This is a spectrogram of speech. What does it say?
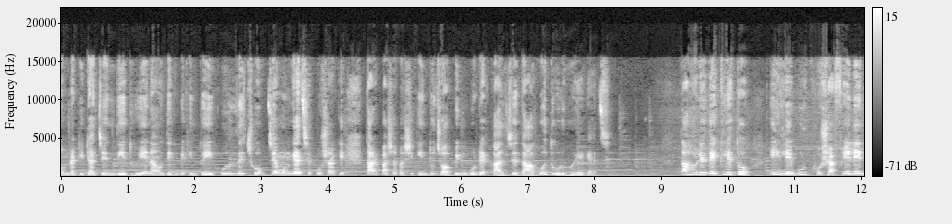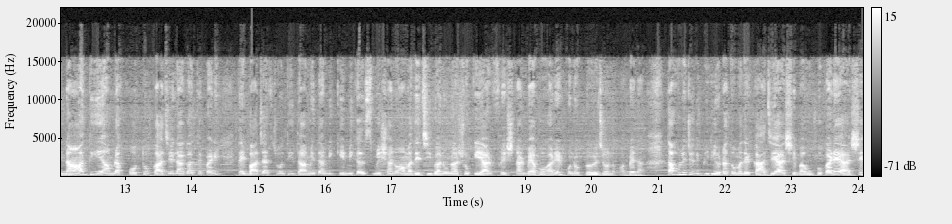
তোমরা ডিটারজেন্ট দিয়ে ধুয়ে নাও, দেখবে কিন্তু এই হলদে ছোপ যেমন গেছে পোশাকে তার পাশাপাশি কিন্তু চপিং বোর্ডের কালচে দাগও দূর হয়ে গেছে। তাহলে দেখলে তো এই লেবুর খোসা ফেলে না দিয়ে আমরা কত কাজে লাগাতে পারি? তাই বাজার চলতি দামি দামি কেমিক্যালস মেশানো আমাদের জীবাণুনাশক এয়ার ফ্রেশনার ব্যবহারের কোনো প্রয়োজন হবে না। তাহলে যদি ভিডিওটা তোমাদের কাজে আসে বা উপকারে আসে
